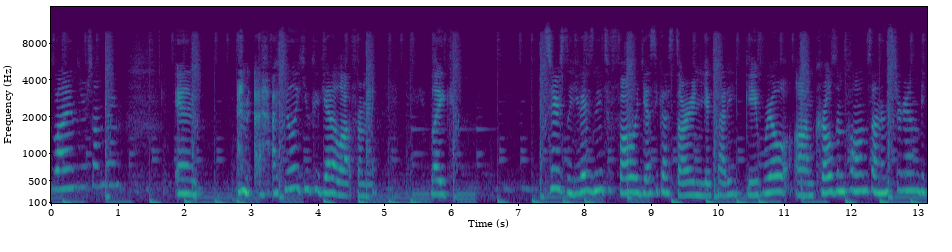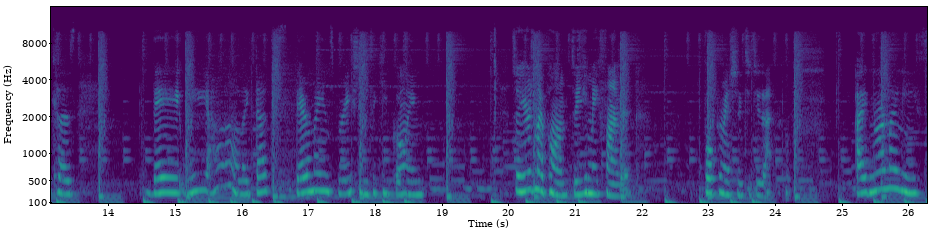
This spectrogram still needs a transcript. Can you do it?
lines or something, and and I feel like you could get a lot from it. Like seriously, you guys need to follow Jessica Star and Yakari Gabriel, um, Curls and Poems on Instagram because they, we, I don't know, like that's, they're my inspiration to keep going. So here's my poem, so you can make fun of it. Full permission to do that. I ignore my niece,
